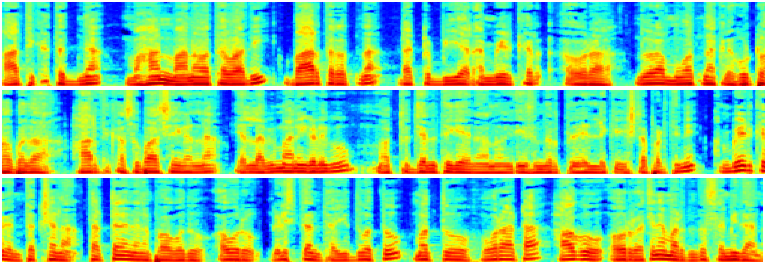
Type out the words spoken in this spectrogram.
ಆರ್ಥಿಕ ತಜ್ಞ, ಮಹಾನ್ ಮಾನವತಾವಾದಿ, Bharat Ratna doctor B R Ambedkar ಅವರ ನೂರ ಮೂವತ್ನಾಲ್ಕನೇ ಹುಟ್ಟುಹಬ್ಬದ ಆರ್ಥಿಕ ಶುಭಾಶಯಗಳನ್ನ ಎಲ್ಲ ಅಭಿಮಾನಿಗಳಿಗೂ ಮತ್ತು ಜನತೆಗೆ ನಾನು ಈ ಸಂದರ್ಭದಲ್ಲಿ ಹೇಳಲಿಕ್ಕೆ ಇಷ್ಟಪಡ್ತೀನಿ. ಅಂಬೇಡ್ಕರ್ ಎಂದ ತಕ್ಷಣ ತಟ್ಟನೆ ನೆನಪಾಗೋದು ಅವರು ಗಳಿಸಿದಂತಹ ಯುದ್ಧವತ್ತು ಮತ್ತು ಹೋರಾಟ ಹಾಗೂ ಅವರು ರಚನೆ ಮಾಡಿದಂತಹ ಸಂವಿಧಾನ.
